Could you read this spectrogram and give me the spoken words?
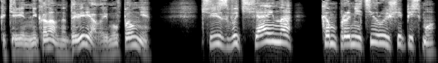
Катерина Николаевна доверяла ему вполне, чрезвычайно компрометирующее письмо.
